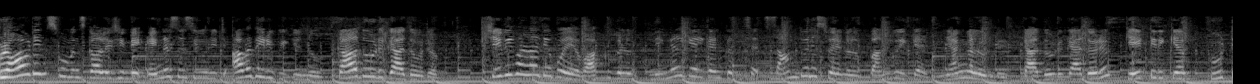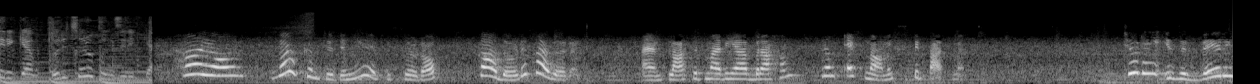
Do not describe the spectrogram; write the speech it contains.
പ്രോവിഡൻസ് വുമൻസ് കോളേജിന്റെ എൻ എസ് എസ് യൂണിറ്റ് അവതരിപ്പിക്കുന്നു. കാതോട് കാതോടും ചെവി കൊള്ളാതെ പോയ വാക്കുകളും നിങ്ങൾ കേൾക്കാൻ കുറച്ച് സാന്ത്വന സ്വരങ്ങളും പങ്കുവയ്ക്കാൻ ഞങ്ങളുണ്ട്. കാതോട് കാതോരം കേട്ടിരിക്കാം കൂട്ടിരിക്കാം ഒരു ചെറു പുഞ്ചിരിക്കാം. Hi all welcome to the new episode of കാതോട് കാതോരം. I'm Placid Maria Abraham from economics department today is a very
